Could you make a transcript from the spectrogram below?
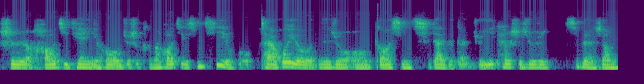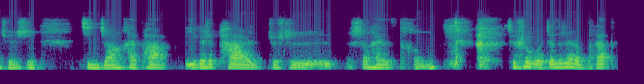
是好几天以后，就是可能好几个星期以后才会有那种哦高兴期待的感觉。一开始就是基本上全是紧张害怕，一个是怕就是生孩子疼，就是我真的是很怕疼，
